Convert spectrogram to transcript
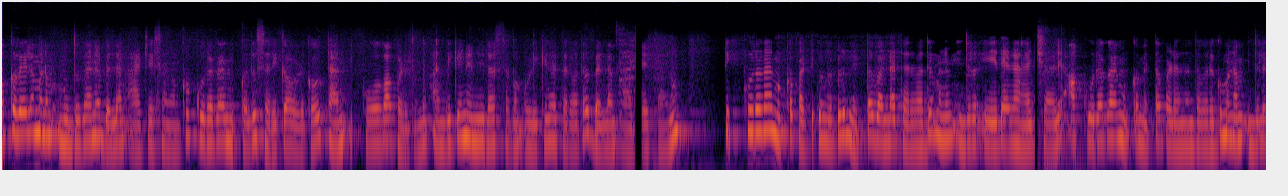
ఒకవేళ మనం ముందుగానే బెల్లం యాడ్ చేసామనుకో కూరగాయ ముక్కలు సరిగ్గా ఉడకవు. టైం ఎక్కువగా పడుతుంది. అందుకే నేను ఇలా సగం ఉడికిన తర్వాత బెల్లం యాడ్ చేస్తాను. కూరగాయ ముక్క పట్టుకున్నప్పుడు మెత్తబడిన తర్వాత మనం ఇందులో ఏదైనా యాడ్ చేయాలి. ఆ కూరగాయ ముక్క మెత్తపడినంత వరకు మనం ఇందులో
